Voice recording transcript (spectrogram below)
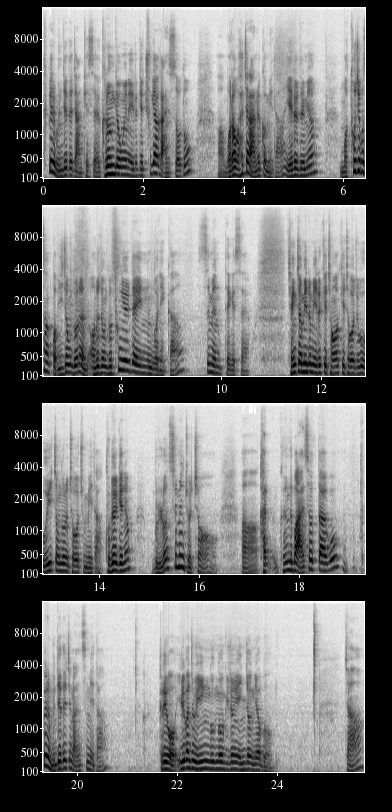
특별히 문제되지 않겠어요. 그런 경우에는 이렇게 축약 안 써도 어, 뭐라고 하지는 않을 겁니다. 예를 들면 뭐 토지보상법 이 정도는 어느 정도 통일되어 있는 거니까 쓰면 되겠어요. 쟁점 이름이 이렇게 정확히 적어주고 의의 정도는 적어줍니다. 구별 개념 물론 쓰면 좋죠. 어, 가, 그런데 뭐 안 썼다고 특별히 문제되지는 않습니다. 그리고 일반적 위임 근거 규정의 인정 여부. 자,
